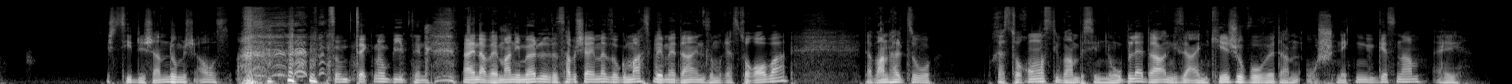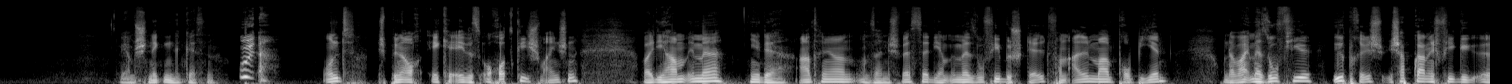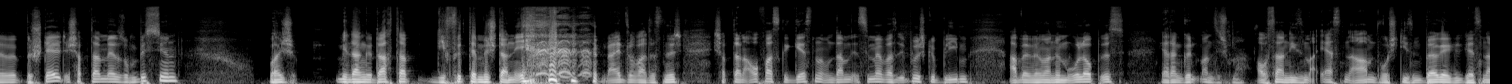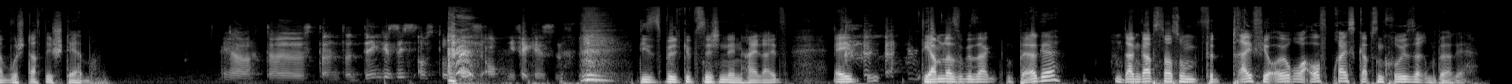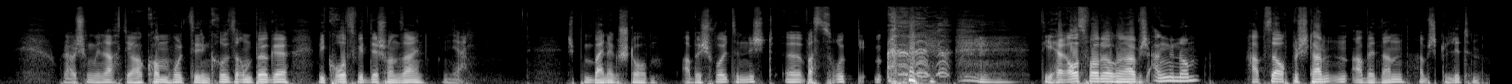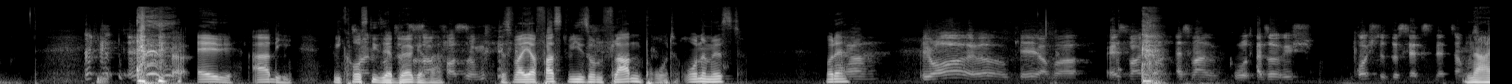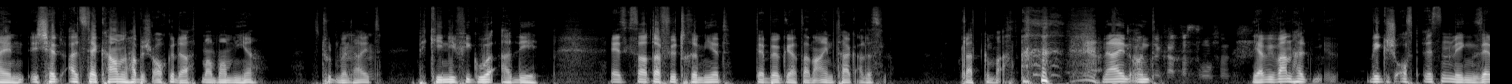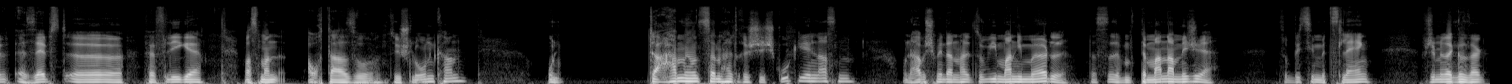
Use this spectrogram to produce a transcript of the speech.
Ich zieh dich an, du mich aus. Mit so einem Techno-Beat hin. Nein, aber Money Myrtle, das habe ich ja immer so gemacht, wenn wir da in so einem Restaurant waren. Da waren halt so Restaurants, die waren ein bisschen nobler, da an dieser einen Kirche, wo wir dann auch Schnecken gegessen haben. Ey, wir haben Schnecken gegessen. Und ich bin auch aka das Ochotski-Schweinchen, weil die haben immer, hier der Adrian und seine Schwester, die haben immer so viel bestellt, von allem mal probieren. Und da war immer so viel übrig. Ich habe gar nicht viel äh, bestellt. Ich habe da mehr so ein bisschen, weil ich mir dann gedacht habe, die füttert mich dann eh. Nein, so war das nicht. Ich habe dann auch was gegessen und dann ist immer was übrig geblieben. Aber wenn man im Urlaub ist, ja, dann gönnt man sich mal. Außer an diesem ersten Abend, wo ich diesen Burger gegessen habe, wo ich dachte, ich sterbe. Ja, das, dann, dann, den Gesichtsausdruck werde ich auch nie vergessen. Dieses Bild gibt's nicht in den Highlights. Ey, die haben da so gesagt, Burger? Und dann gab's noch so für 3, 4 Euro Aufpreis gab's einen größeren Burger. Und da habe ich schon gedacht, ja komm, holst dir den größeren Burger. Wie groß wird der schon sein? Ja. Ich bin beinahe gestorben. Aber ich wollte nicht äh, was zurückgeben. Die Herausforderung habe ich angenommen, habe sie auch bestanden, aber dann habe ich gelitten. Ey, Adi, wie groß dieser Burger war. Das war ja fast wie so ein Fladenbrot, ohne Mist. Oder? Ja, ja, es war schon, es war gut. Also ich bräuchte das jetzt nicht. Nein, ich hätte, als der kam, habe ich auch gedacht, Mama mia, es tut mir leid. Bikini-Figur AD. Er hat gesagt, dafür trainiert. Der Burger hat an einem Tag alles platt gemacht. Nein, und Katastrophe. ja, wir waren halt wirklich oft essen wegen Sel äh, Selbstverpfleger, äh, was man auch da so sich lohnen kann. Und da haben wir uns dann halt richtig gut gehen lassen. Und da habe ich mir dann halt so wie Money Myrtle, das ist äh, der Mann am Mischer, so ein bisschen mit Slang, habe ich mir dann gesagt,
